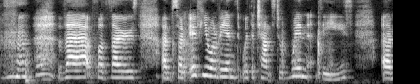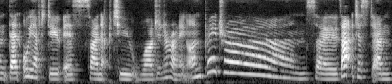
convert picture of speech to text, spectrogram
there for those. Um, so if you want to be in with the chance to win these, um, then all you have to do is sign up to Wild Ginger Running on Patreon. So that just, um,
